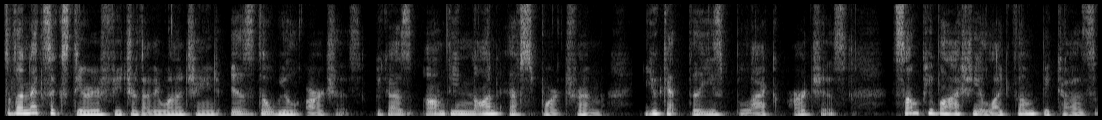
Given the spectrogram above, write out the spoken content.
So the next exterior feature that they want to change is the wheel arches, because on the non-F Sport trim, you get these black arches. Some people actually like them because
